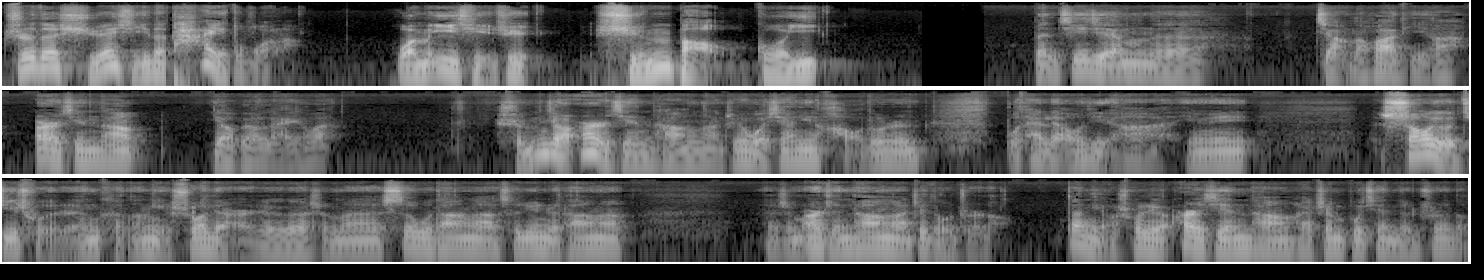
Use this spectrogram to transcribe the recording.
值得学习的太多了。我们一起去寻宝国医。本期节目呢，讲的话题啊，二仙汤要不要来一碗？什么叫二煎汤啊？这我相信好多人不太了解啊，因为稍有基础的人，可能你说点这个什么四物汤啊、四君子汤啊、什么二神汤啊，这都知道。但你要说这个二仙汤，还真不见得知道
